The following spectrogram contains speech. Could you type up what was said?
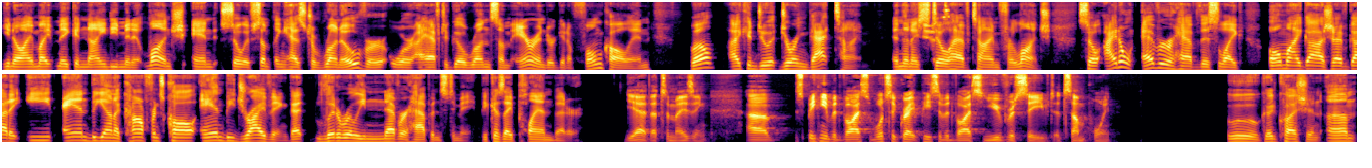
You know, I might make a 90-minute lunch and so if something has to run over or I have to go run some errand or get a phone call in, well, I can do it during that time and then I still have time for lunch. So I don't ever have this like, oh my gosh, I've got to eat and be on a conference call and be driving. That literally never happens to me because I plan better. Yeah, that's amazing. Uh, speaking of advice, what's a great piece of advice you've received at some point? Ooh, good question. Um,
